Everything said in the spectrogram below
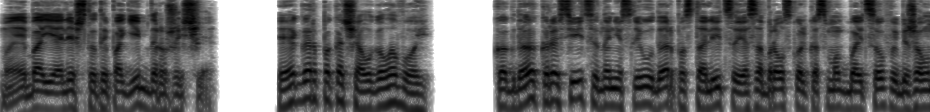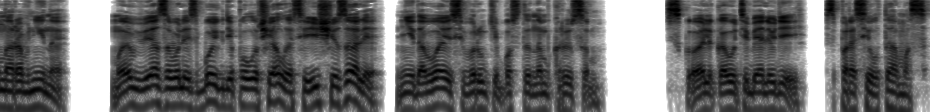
«Мы боялись, что ты погиб, дружище». Эггар покачал головой. Когда карасийцы нанесли удар по столице, я собрал сколько смог бойцов и бежал на равнины. Мы ввязывались в бой, где получалось, и исчезали, не даваясь в руки пустынным крысам. «Сколько у тебя людей?» – спросил Тамас.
